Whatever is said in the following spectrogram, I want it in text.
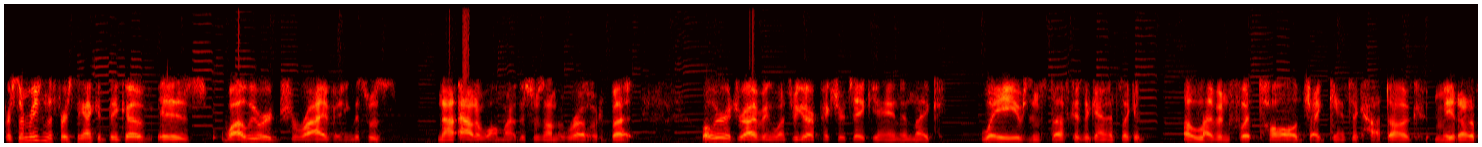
for some reason, the first thing I could think of is while we were driving. This was not out of Walmart. This was on the road, but while we were driving once we got our picture taken and like waves and stuff because again it's like a 11 foot tall gigantic hot dog made out of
